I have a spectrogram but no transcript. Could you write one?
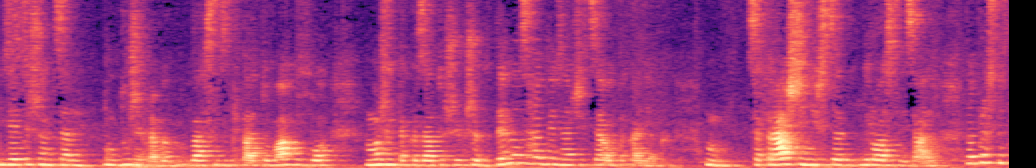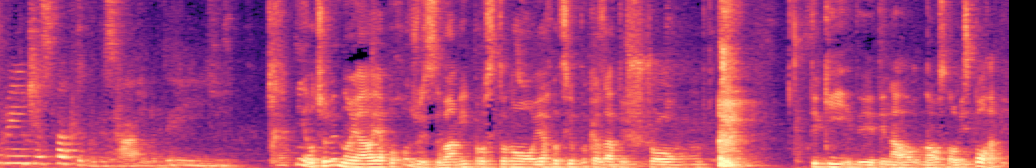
здається, що на це ну, дуже треба власне звертати увагу, бо можна так казати, що якщо дитина згадує, значить це от така як. Ну, це краще, ніж це дорослий згадує. Ну просто про інші аспекти буде згадувати. І... Ні, очевидно, я, я походжусь з вами, просто ну, я хотів показати, що тільки ти, ти на, на основі спогадів.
